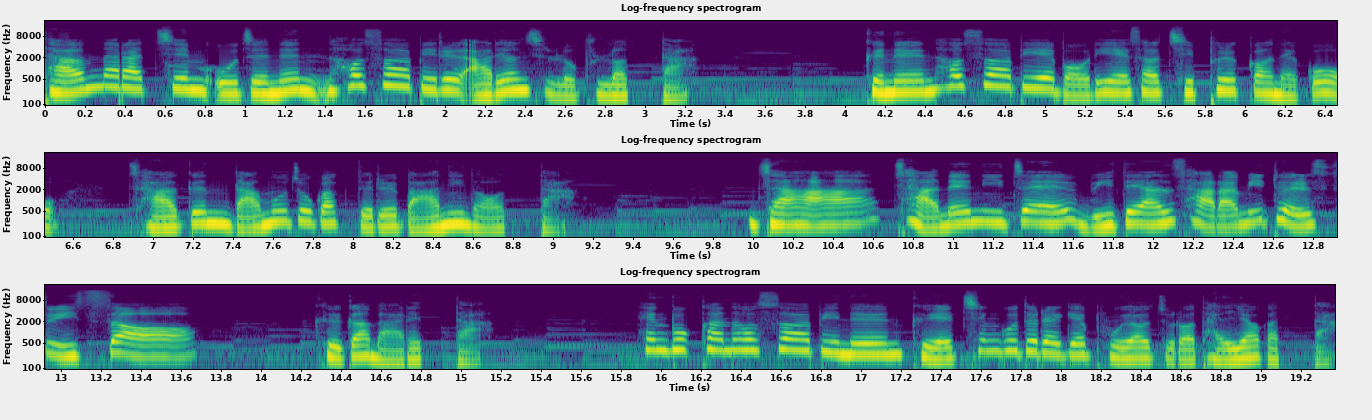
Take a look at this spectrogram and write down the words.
다음 날 아침 오즈는 허수아비를 아련실로 불렀다. 그는 허수아비의 머리에서 짚을 꺼내고 작은 나무 조각들을 많이 넣었다. 자, 자넨 이제 위대한 사람이 될 수 있어. 그가 말했다. 행복한 허수아비는 그의 친구들에게 보여주러 달려갔다.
